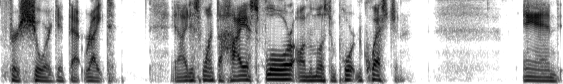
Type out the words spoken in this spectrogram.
for sure get that right. And I just want the highest floor on the most important question. And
